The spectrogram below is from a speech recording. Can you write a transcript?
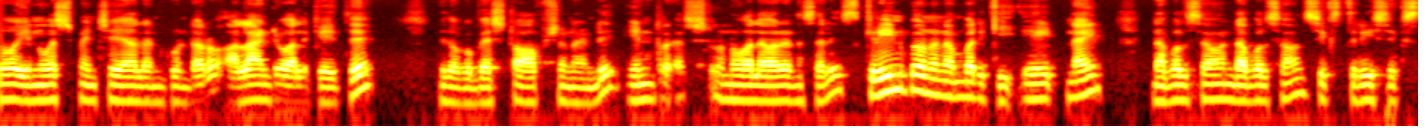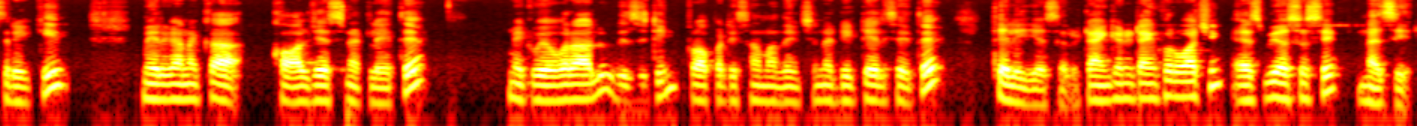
లో ఇన్వెస్ట్మెంట్ చేయాలనుకుంటారో అలాంటి వాళ్ళకైతే ఇది ఒక బెస్ట్ ఆప్షన్ అండి. ఇంట్రెస్ట్ ఉన్న వాళ్ళు ఎవరైనా సరే స్క్రీన్పై ఉన్న నెంబర్కి eight nine double seven double seven six three six త్రీకి మీరు కనుక కాల్ చేసినట్లయితే మీకు వివరాలు విజిటింగ్ ప్రాపర్టీ సంబంధించిన డీటెయిల్స్ అయితే తెలియజేస్తారు. Thank you thank for watching. SBSSA Nazeer.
